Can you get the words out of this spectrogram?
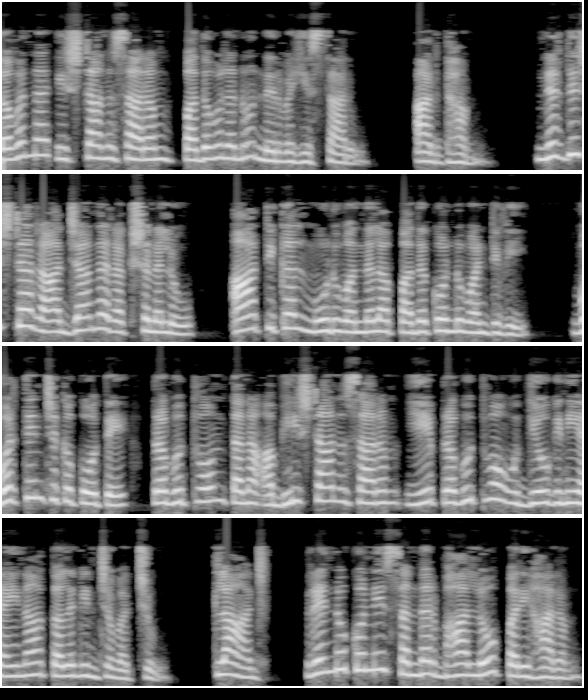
గవర్నర్ ఇష్టానుసారం పదవులను నిర్వహిస్తారు. అర్థం. నిర్దిష్ట రాజ్యాంగ రక్షణలు ఆర్టికల్ మూడు వందల పదకొండు వంటివి. వర్తించకపోతే ప్రభుత్వం తన అభీష్టానుసారం ఏ ప్రభుత్వ ఉద్యోగిని అయినా తొలగించవచ్చు. క్లాజ్. రెండు కొన్ని సందర్భాల్లో పరిహారం.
